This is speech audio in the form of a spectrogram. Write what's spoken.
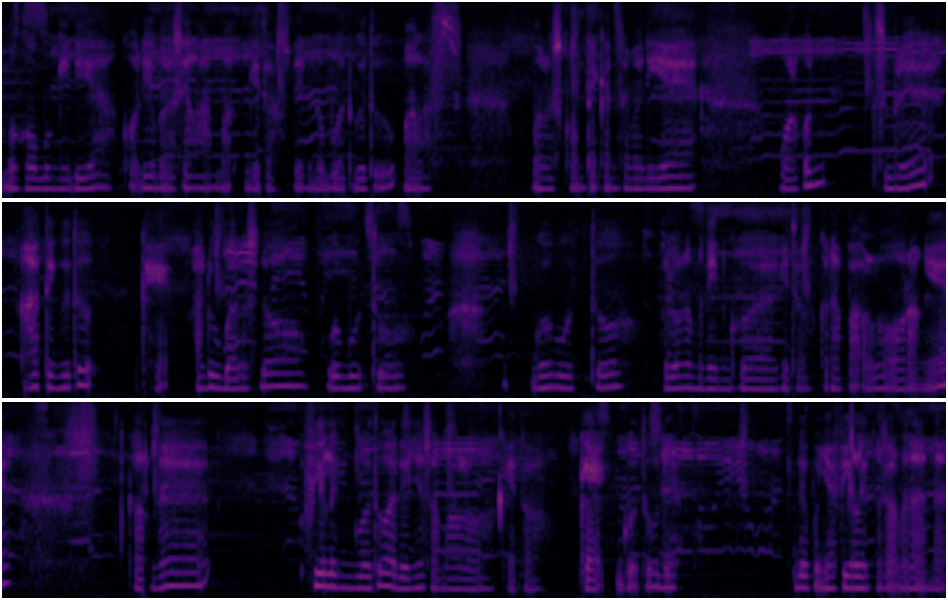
menghubungi dia kok dia balasnya lama gitu. Dan ngebuat gue tuh malas malas kontekan sama dia. Walaupun sebenarnya hati gue tuh kayak aduh balas dong gue butuh gue butuh lo nemenin gue gitu. Kenapa lo orangnya? Karena feeling gue tuh adanya sama lo gitu kayak gue tuh udah udah punya feeling sama Nana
